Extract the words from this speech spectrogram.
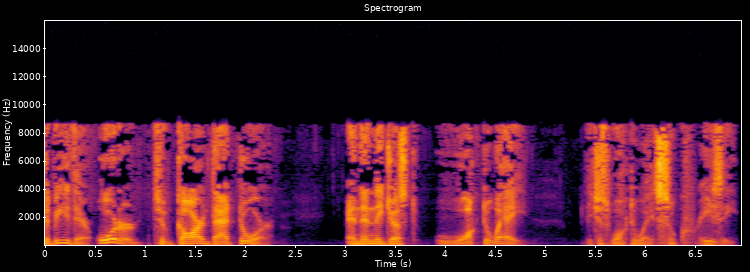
to be there, ordered to guard that door, and then they just walked away. They just walked away. It's so crazy.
